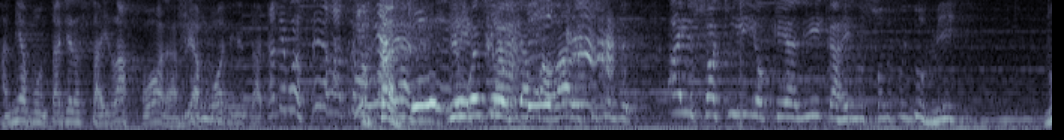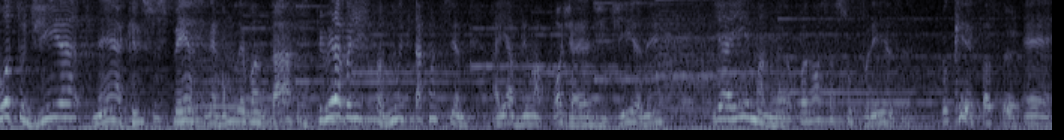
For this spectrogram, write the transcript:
a minha vontade era sair lá fora, abrir a porta e gritar: Cadê você, ladrão? Aparece!" Depois que eu ouvi a palavra, eu fiquei tranquilo. Aí só que eu fiquei ali, carrei no sono e fui dormir. No outro dia, né, aquele suspense, né? Vamos levantar. Primeira coisa a gente falou, vamos ver o que está acontecendo. Aí abriu uma porta, já era de dia, né? E aí, Manuel, para nossa surpresa. O que, pastor? É.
